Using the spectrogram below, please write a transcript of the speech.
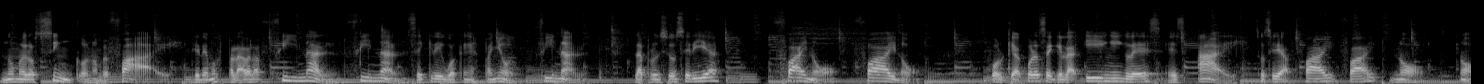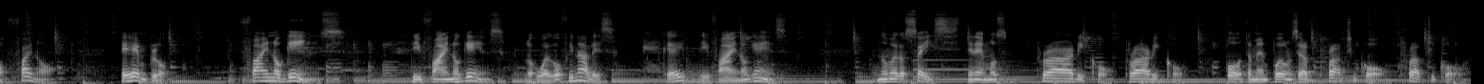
número 5, number 5. Tenemos palabra final, final. Se escribe igual que en español, final. La pronunciación sería final, final porque acuérdense que la I en inglés es I. Entonces sería fi, fi, no, no, final. Ejemplo, final games. The final games. Los juegos finales. Ok, the final games. Número 6. Tenemos practical, practical. O también podemos ser practical, practical.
